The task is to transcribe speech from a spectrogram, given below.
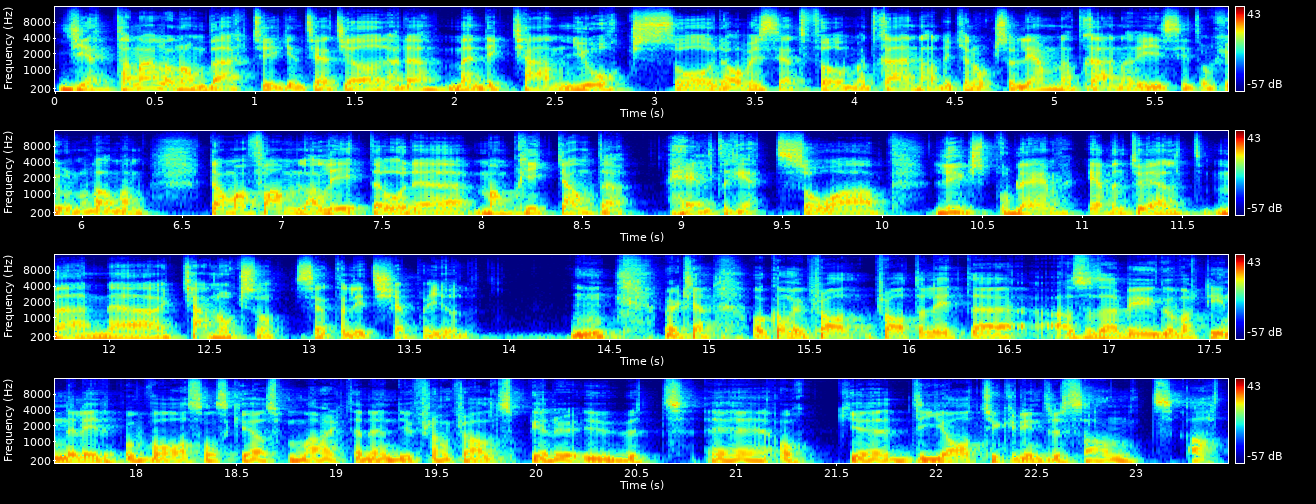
gett han alla de verktygen till att göra det. Men det kan ju också, det har vi sett förr med tränare, det kan också lämna tränare i situationer där man, där man famlar lite och det, man prickar inte helt rätt. Så uh, lyxproblem eventuellt, men uh, kan också sätta lite käppar i hjulet. Mm, verkligen. Och om vi pra pratar lite, alltså det här, vi har varit inne lite på vad som ska göras på marknaden. Det är ju framförallt spelare ut. Eh, och eh, det jag tycker är intressant att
